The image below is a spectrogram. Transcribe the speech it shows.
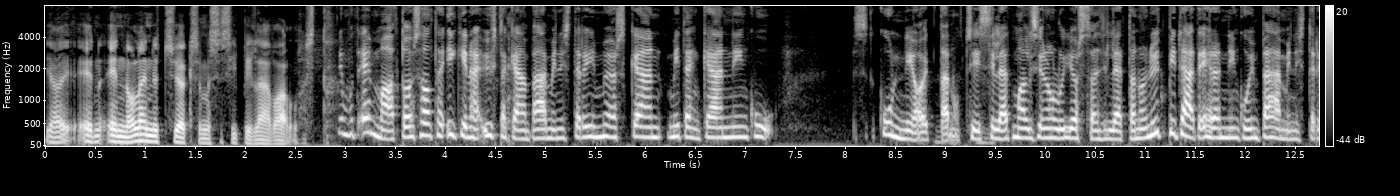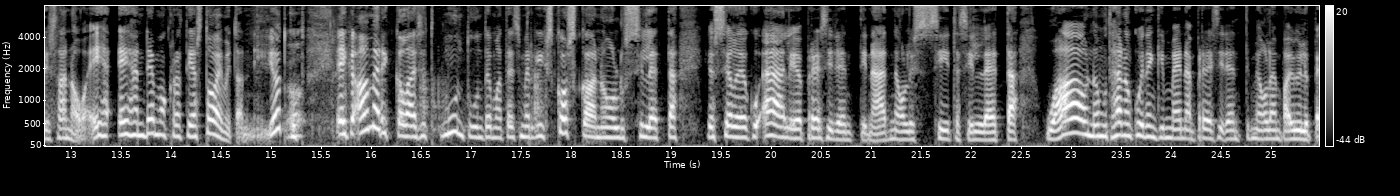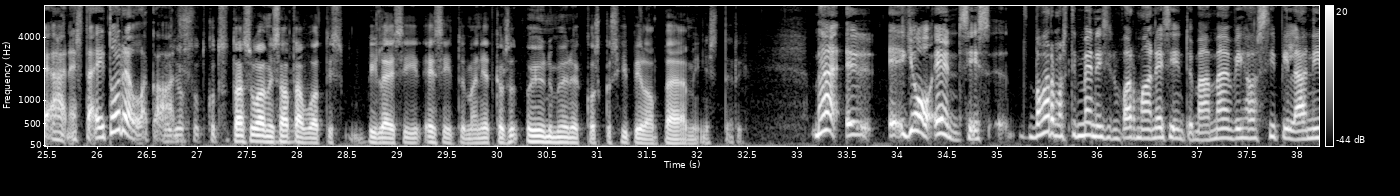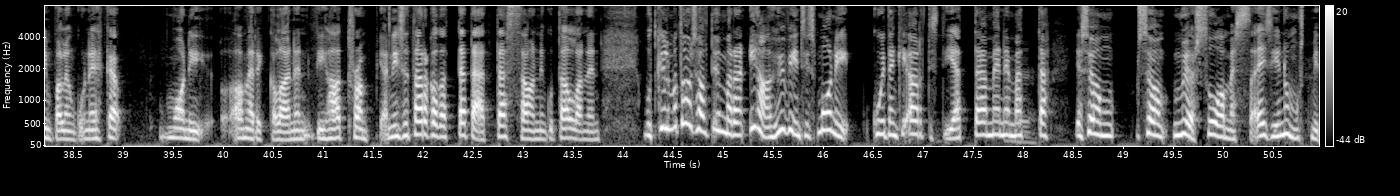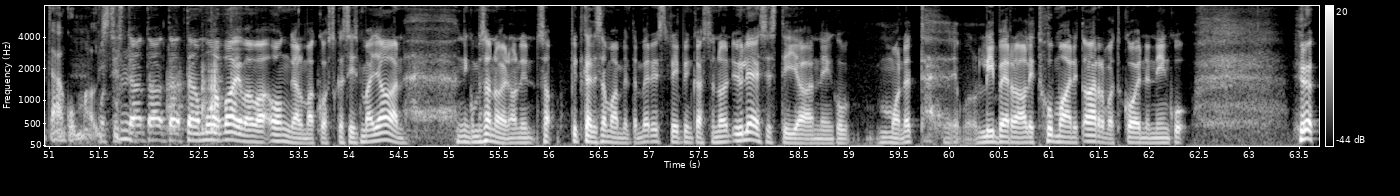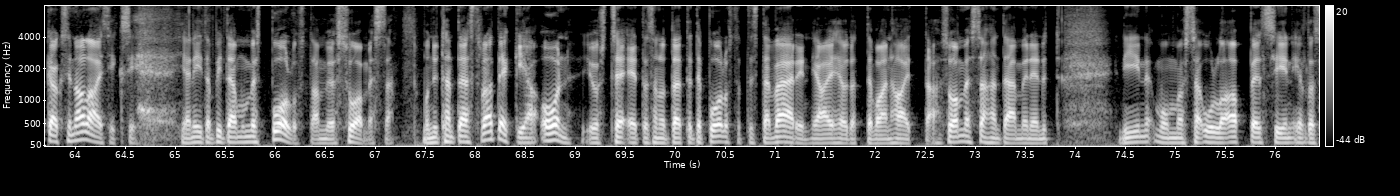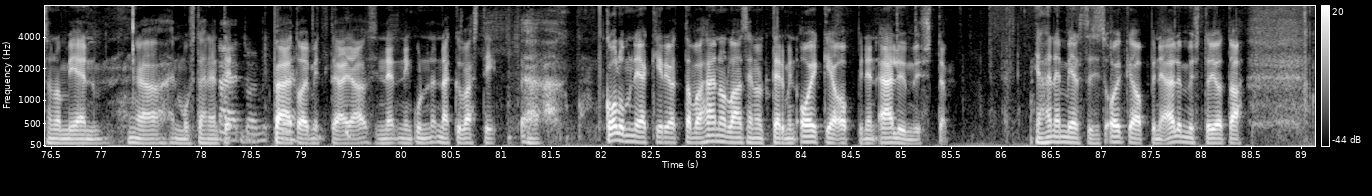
ja en, en ole nyt syöksemässä Sipilää vallasta. Niin, mutta en mä toisaalta ikinä yhtäkään pääministeriä myöskään mitenkään niin kuin kunnioittanut. Siis sillä, että mä olisin ollut jossain silleen, että no nyt pitää tehdä niin kuin pääministeri sanoo. Eihän demokratiassa toimita niin. Jotkut, no. eikä amerikkalaiset mun tuntemat esimerkiksi koskaan ollut sille, että jos siellä on joku ääliö presidenttinä, että ne olisi siitä sille, että wow, no mutta hän on kuitenkin meidän presidentti, me olenpa ylpeä hänestä. Ei todellakaan. No, jos sut kutsutaan Suomi satavuotisbileisiin esiintymään, niin etkä ei mene, koska Sipilä on pääministeri. Mä, joo, en siis. Varmasti menisin varmaan esiintymään. Mä en vihaa Sipilää niin paljon kuin ehkä moni amerikkalainen vihaa Trumpia. Niin se tarkoittaa tätä, että tässä on niinku tällainen. Mutta kyllä mä toisaalta ymmärrän ihan hyvin, siis moni kuitenkin artisti jättää menemättä, ja se on, se on myös Suomessa, ei siinä ole musta mitään kummallista. Siis Tämä on mua vaivaava ongelma, koska siis mä jaan, niin kuin mä sanoin, olin pitkälti samaa mieltä Meristriipin kanssa, noin yleisesti jaan niin kuin monet liberaalit, humaanit arvot, koin ne niin kuin hyökkäyksen alaisiksi, ja niitä pitää mun mielestä puolustaa myös Suomessa. Mutta nythän tämä strategia on just se, että sanotaan, että te puolustatte sitä väärin ja aiheutatte vain haittaa. Suomessahan tämä menee nyt niin, muun muassa Ulla Appelsiin, Iltasanomien, äh, en muista hänen te- päätoimittaja. päätoimittaja, ja sinne niin kuin näkyvästi äh, kolumnia kirjoittava, hän on lanseerannut termin oikeaoppinen älymystö. Ja hänen mielestä siis oikeaoppinen älymystö, jota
